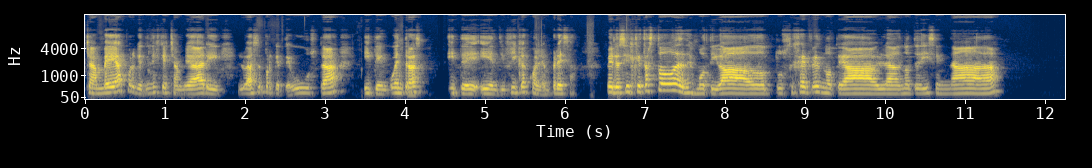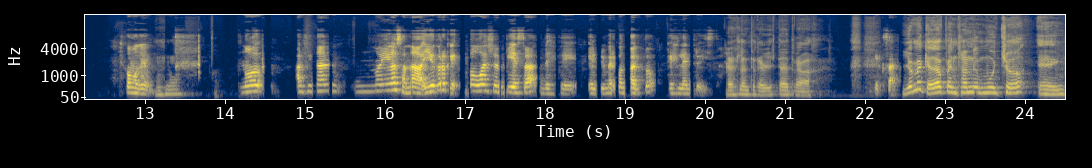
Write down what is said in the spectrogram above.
chambeas porque tienes que chambear y lo haces porque te gusta y te encuentras y te identificas con la empresa. Pero si es que estás todo desmotivado, tus jefes no te hablan, no te dicen nada, es como que no, al final no llegas a nada. Y yo creo que todo eso empieza desde el primer contacto, que es la entrevista. Es la entrevista de trabajo. Exacto. Yo me quedé pensando mucho en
